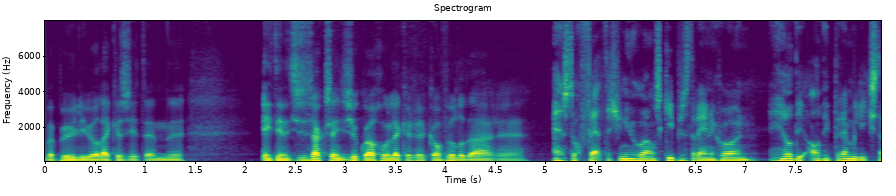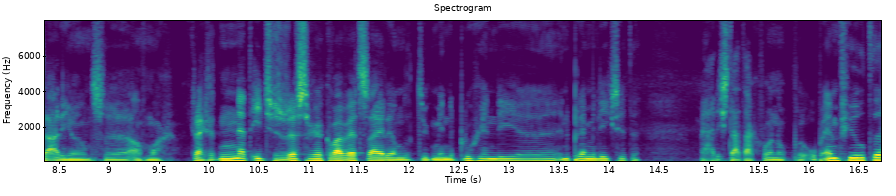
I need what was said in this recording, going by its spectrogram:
bij Burnley wel lekker zit. En ik denk dat hij zijn zakcentjes ook wel gewoon lekker kan vullen daar. En het is toch vet als je nu gewoon als keeperstrainer gewoon heel die, al die Premier League stadions uh, af mag. Je krijgt het net ietsjes rustiger qua wedstrijden, omdat er natuurlijk minder ploegen in, die, uh, in de Premier League zitten. Maar ja, die staat daar gewoon op, op Anfield uh,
